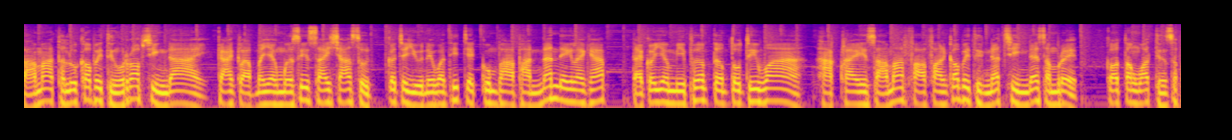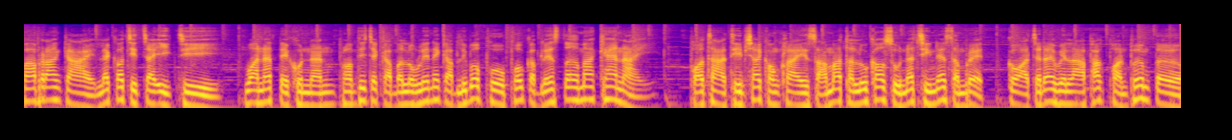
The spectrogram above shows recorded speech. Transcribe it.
สามารถทะลุเข้าไปถึงรอบชิงได้ การกลับมายังเมอร์ซี่ไซด์ช้าสุด ก็จะอยู่ในวันที่ 7 กุมภาพันธ์นั่นเองแหละครับ แต่ก็ยังมีเพิ่มเติมตรงที่ว่า หากใครสามารถฝ่าฟันเข้าไปถึงนัดชิงได้สำเร็จ ก็ต้องวัดถึงสภาพร่างกายและก็จิตใจอีกที ว่านักเตะคนนั้นพร้อมที่จะกลับมาลงเล่นให้กับลิเวอร์พูลพบกับเลสเตอร์มากแค่ไหน เพราะถ้าทีมชาติของใครสามารถทะลุเข้าสู่นัดชิงได้สำเร็จ ก็อาจจะได้เวลาพักผ่อนเพิ่มเติม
